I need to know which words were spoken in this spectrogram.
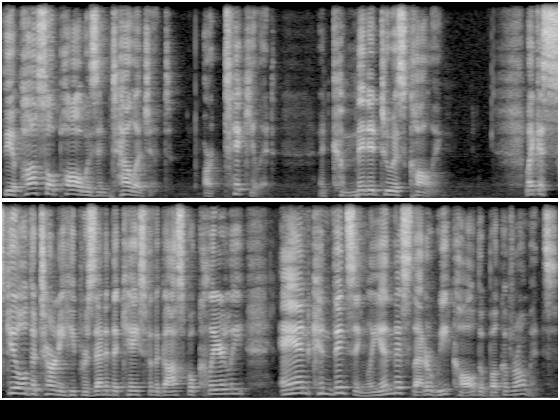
The Apostle Paul was intelligent, articulate, and committed to his calling. Like a skilled attorney, he presented the case for the gospel clearly and convincingly in this letter we call the book of Romans.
